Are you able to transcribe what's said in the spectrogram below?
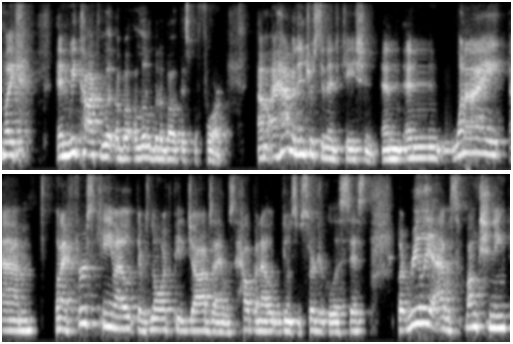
like and we talked a little, about, a little bit about this before. Um, I have an interest in education, and and when I um, when I first came out, there was no orthopedic jobs. I was helping out, doing some surgical assist, but really I was functioning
